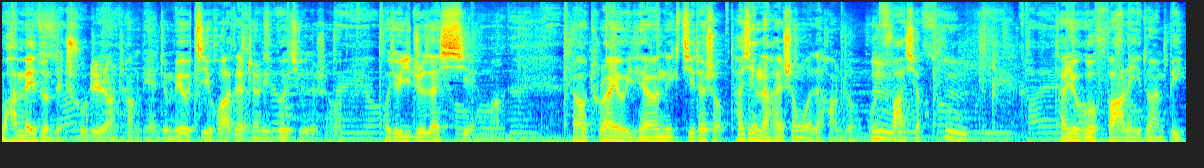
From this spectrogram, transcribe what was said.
我还没准备出这张唱片，就没有计划在整理歌曲的时候，我就一直在写嘛。然后突然有一天，那个吉他手，他现在还生活在杭州，我的发小，嗯。他就给我发了一段 B，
